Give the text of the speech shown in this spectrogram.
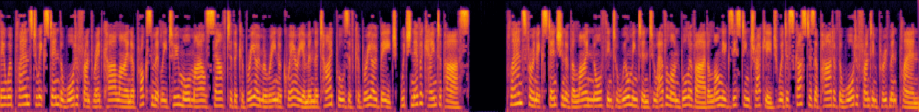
There were plans to extend the waterfront red car line approximately two more miles south to the Cabrillo Marine Aquarium and the tide pools of Cabrillo Beach, which never came to pass. Plans for an extension of the line north into Wilmington to Avalon Boulevard along existing trackage were discussed as a part of the waterfront improvement plan.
